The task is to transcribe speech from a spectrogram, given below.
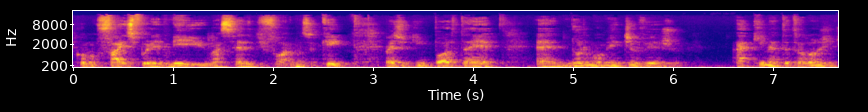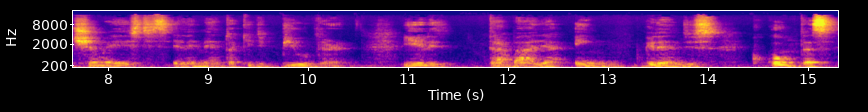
como faz por e-mail, uma série de formas, ok? Mas o que importa é é, normalmente eu vejo aqui na Tetralon a gente chama este elemento aqui de builder e ele trabalha em grandes contas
